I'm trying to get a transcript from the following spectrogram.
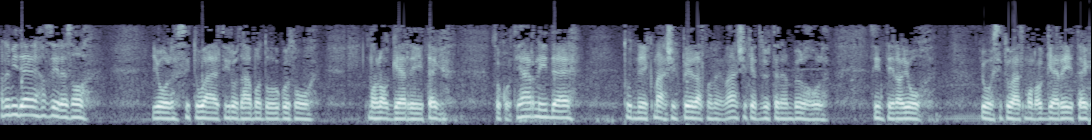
hanem ide azért ez a jól szituált irodában dolgozó malagger réteg szokott járni, de tudnék másik példát mondani a másik edzőteremből, ahol szintén a jó, jó szituált managger réteg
